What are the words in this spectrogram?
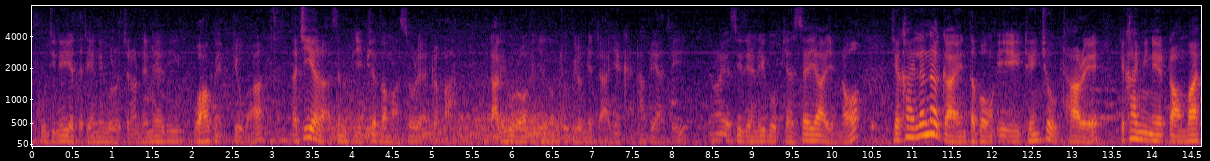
အခုဒီနေ့ရဲ့သတင်းလေးကိုတော့ကျွန်တော်နည်းနည်းလေးဝါခွင့်ပြုပါအကြည့်ရတာအဆင်မပြေဖြစ်သွားမှာဆိုတဲ့အတွက်ပါဒါလေးကိုတော့အရင်ဆုံးကြိုပြီးတော့မေတ္တာရက်ခံထားပါရစေကျွန်တော်ရဲ့အစီအစဉ်လေးကိုပြန်ဆက်ရရင်တော့ရခိုင်လက်နက်ကိုင်တပုံအေးအေးထိန်းချုပ်ထားတဲ့ရခိုင်ပြည်နယ်တောင်ပိုင်း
